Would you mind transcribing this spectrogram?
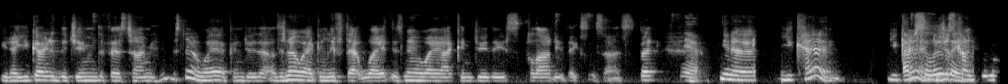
you know, you go to the gym the first time, you think, there's no way I can do that. There's no way I can lift that weight. There's no way I can do this Pilates exercise. But, yeah. you know, you can. You can. Absolutely. You just can't do it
